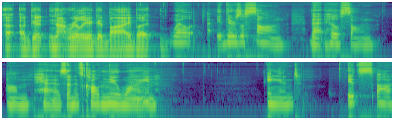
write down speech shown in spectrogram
a a good, not really a goodbye, but Well, there's a song that Hillsong um, has, and it's called New Wine. And it's uh,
